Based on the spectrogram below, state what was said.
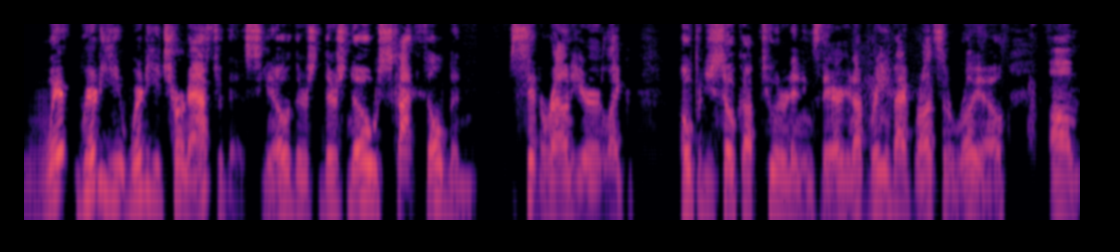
where where do you where do you turn after this? You know, there's there's no Scott Feldman sitting around here like hoping you soak up 200 innings there. You're not bringing back Bronson Arroyo. Um,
